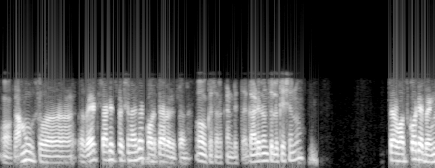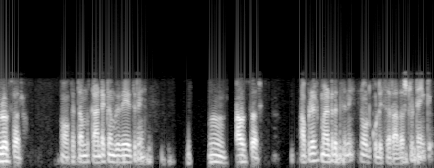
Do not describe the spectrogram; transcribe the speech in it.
ಓಕೆ ನಮ್ಗೆ ರೇಟ್ ಸ್ಯಾಟಿಸ್ಫ್ಯಾಕ್ಷನ್ ಆದರೆ ಕೊಡ್ತಾ ಇರೋದು ಸರ್ ಓಕೆ ಸರ್ ಖಂಡಿತ. ಗಾಡಿ location sir Hosakote Bengaluru sir okay ತಮ್ಮದು ಕಾಂಟ್ಯಾಕ್ಟ್ ನಂಬರ್ ಇದೆ ಐತ್ರಿ ಹ್ಞೂ ಹೌದು ಸರ್ ಅಪ್ಡೇಟ್ ಮಾಡಿರ್ತೀನಿ ನೋಡ್ಕೊಡಿ ಸರ್ ಆದಷ್ಟು thank you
